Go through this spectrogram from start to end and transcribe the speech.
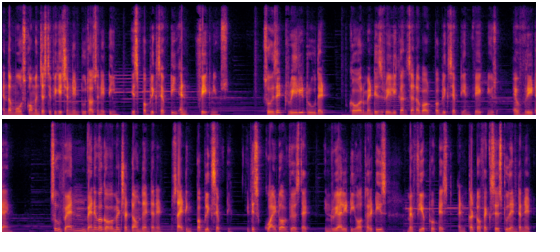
And the most common justification in 2018 is public safety and fake news. So is it really true that government is really concerned about public safety and fake news every time so when whenever government shut down the internet citing public safety it is quite obvious that in reality authorities may fear protest and cut off access to the internet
